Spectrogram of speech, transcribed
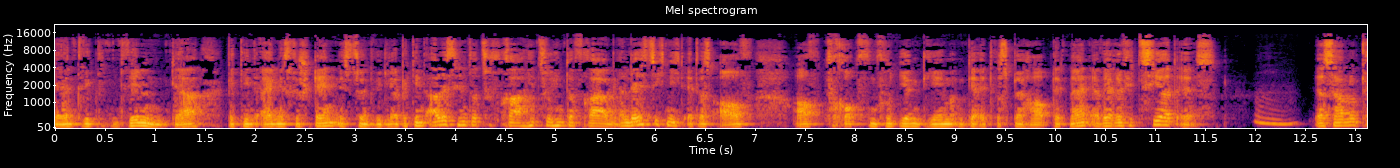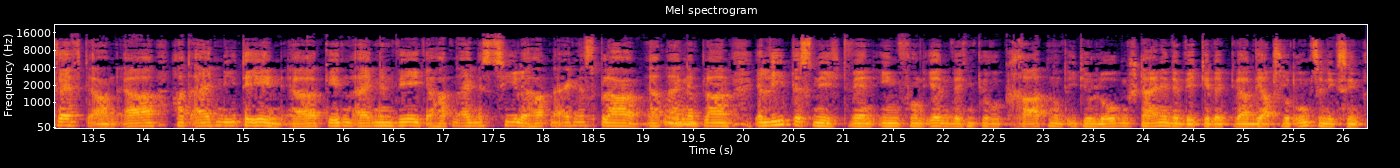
Der entwickelt einen Willen, der beginnt eigenes Verständnis zu entwickeln, er beginnt alles hinter zu, zu hinterfragen. Er lässt sich nicht etwas auf, aufpropfen von irgendjemandem, der etwas behauptet. Nein, er verifiziert es. Mhm. Er sammelt Kräfte an, er hat eigene Ideen, er geht einen eigenen Weg, er hat ein eigenes Ziel, er hat ein eigenes Plan, er hat einen mhm. eigenen Plan. Er liebt es nicht, wenn ihm von irgendwelchen Bürokraten und Ideologen Steine in den Weg gelegt werden, die absolut unsinnig sind,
